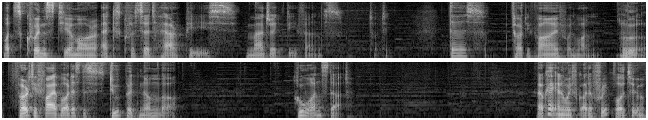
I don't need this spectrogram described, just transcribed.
What's Quinn's TMR? Exquisite Hairpiece. Magic Defense. 20. This 35 and 1. Ugh. 35, what is the stupid number? Who wants that? Okay, and we've got a free pull too.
